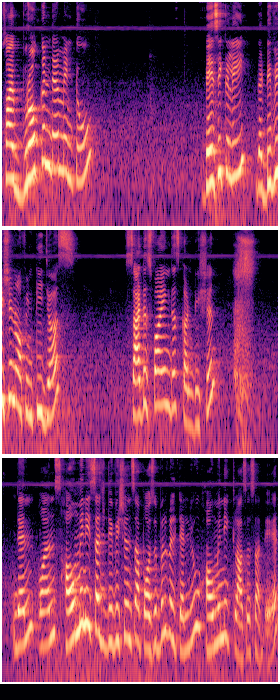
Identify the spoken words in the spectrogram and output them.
So, I have broken them into basically the division of integers satisfying this condition then once how many such divisions are possible will tell you how many classes are there.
